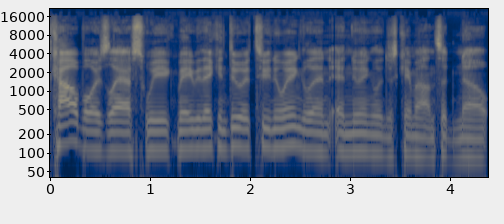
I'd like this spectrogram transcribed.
Cowboys last week. Maybe they can do it to New England." And New England just came out and said, "No,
